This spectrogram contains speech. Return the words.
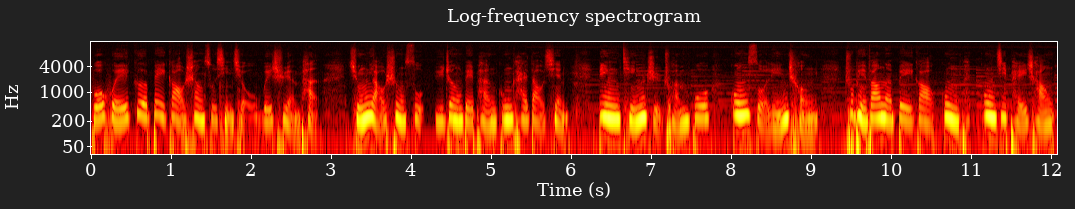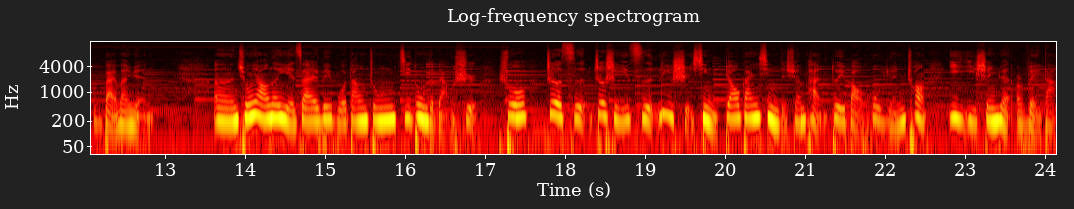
驳回各被告上诉请求，维持原判。琼瑶胜诉，于正被判公开道歉，并停止传播，宫锁连城。出品方呢，被告共赔共计赔偿五百万元。嗯，琼瑶呢也在微博当中激动地表示说：“这次这是一次历史性、标杆性的宣判，对保护原创意义深远而伟大。”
